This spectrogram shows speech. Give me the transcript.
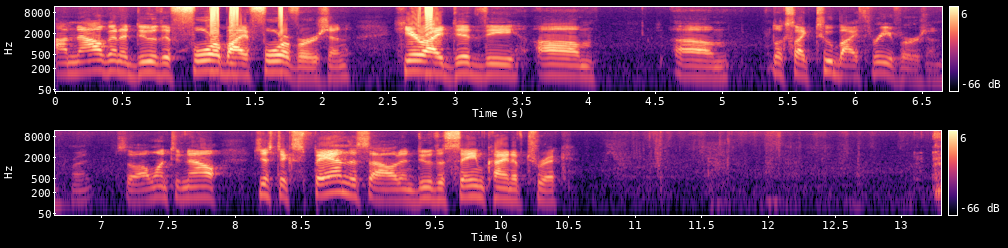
I'm now going to do the 4 by 4 version. Here I did the um, um, looks like 2 by 3 version, right? So I want to now just expand this out and do the same kind of trick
